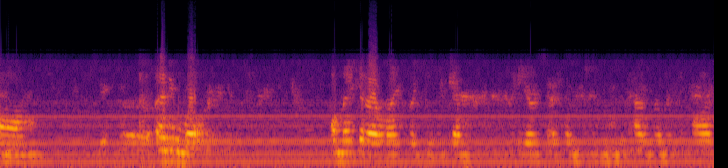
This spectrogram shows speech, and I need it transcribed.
Um, anymore. I'll make it a like like the weekend videos I think to have them on.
